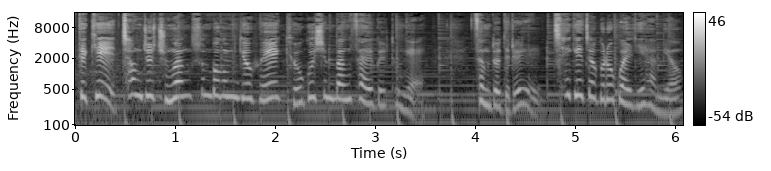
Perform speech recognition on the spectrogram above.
특히 청주 중앙 순복음교회의 교구 신방 사역을 통해 성도들을 체계적으로 관리하며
